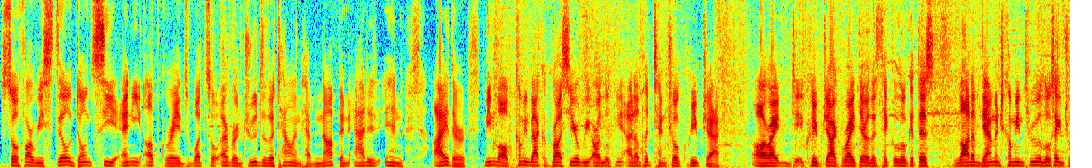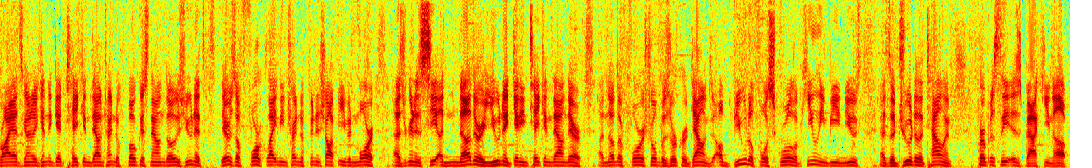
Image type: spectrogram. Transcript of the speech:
So far, we still don't see any upgrades whatsoever. Druids of the Talon have not been added in either. Meanwhile, coming back across here, we are looking at a potential creepjack. All right, Creepjack right there. Let's take a look at this. A lot of damage coming through. It looks like Dryad's going to get taken down, trying to focus down those units. There's a Fork Lightning trying to finish off even more as we're going to see another unit getting taken down there. Another Forest Troll Berserker down. A beautiful Scroll of Healing being used as the Druid of the Talon purposely is backing up.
